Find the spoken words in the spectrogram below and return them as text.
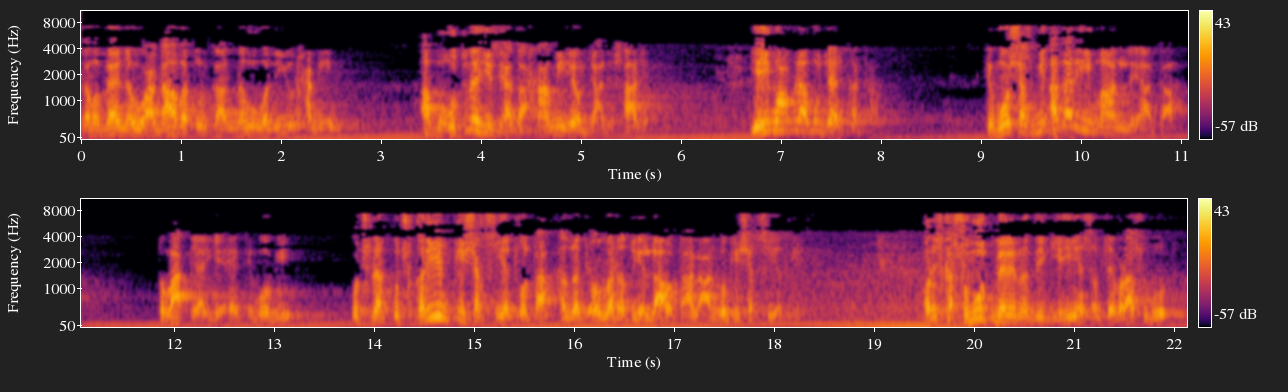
کب بین عداوت ان کا نہ ولی الحمیم اب وہ اتنے ہی زیادہ حامی ہے اور جانصار ہے یہی معاملہ ابو جہل کا تھا کہ وہ شخص بھی اگر ایمان لے آتا تو واقعہ یہ ہے کہ وہ بھی کچھ نہ کچھ قریب کی شخصیت ہوتا، حضرت عمر رضی اللہ تعالی عنہ کی شخصیت کے۔ اور اس کا ثبوت میرے نزدیک یہی ہے، سب سے بڑا ثبوت۔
